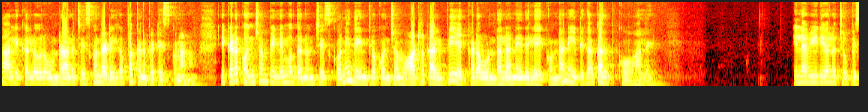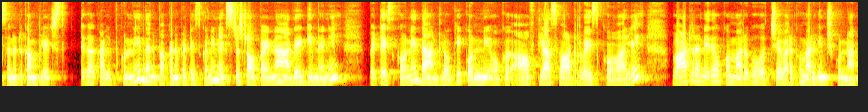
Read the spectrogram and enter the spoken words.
తాలికలు ఉండ్రాలు చేసుకొని రెడీగా పక్కన పెట్టేసుకున్నాను. ఇక్కడ కొంచెం పిండి ముద్దను ఉంచేసుకొని దీంట్లో కొంచెం వాటర్ కలిపి ఎక్కడ ఉండాలనేది లేకుండా నీట్గా కలుపుకోవాలి. ఇలా వీడియోలో చూపిస్తున్నట్టు కంప్లీట్గా కలుపుకొని దాన్ని పక్కన పెట్టేసుకొని నెక్స్ట్ స్టవ్ పైన అదే గిన్నెని పెట్టేసుకొని దాంట్లోకి కొన్ని ఒక హాఫ్ గ్లాస్ వాటర్ వేసుకోవాలి. వాటర్ అనేది ఒక మరుగు వచ్చే వరకు మరిగించుకున్నాక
